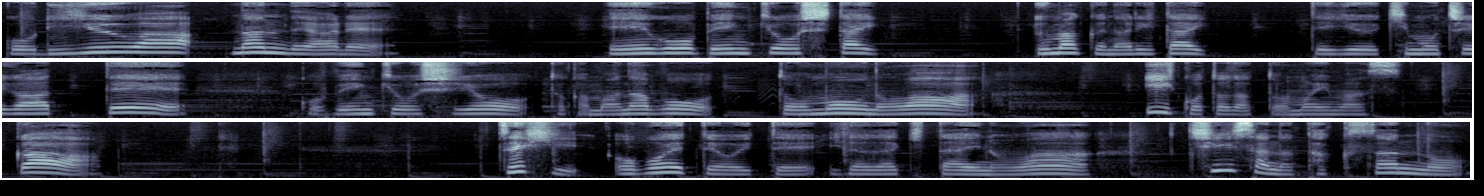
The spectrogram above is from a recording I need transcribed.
こう理由は何であれ英語を勉強したい上手くなりたいっていう気持ちがあってこう勉強しようとか学ぼうと思うのはいいことだと思います。がぜひ覚えておいていただきたいのは小さなたくさんの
